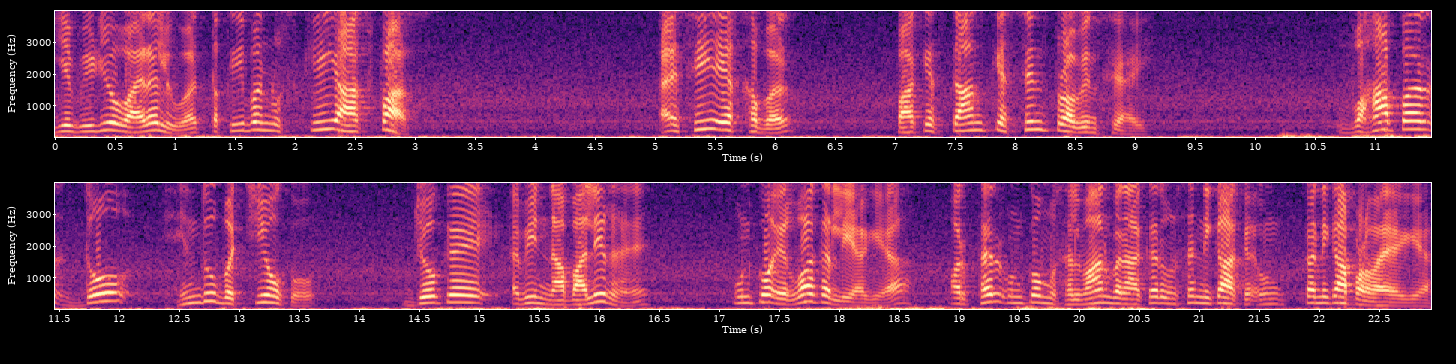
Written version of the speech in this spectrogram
ये वीडियो वायरल हुआ, तकरीबन उसके आसपास ऐसी एक खबर पाकिस्तान के सिंध प्रोविंस से आई। वहाँ पर दो हिंदू बच्चियों को जो कि अभी नाबालिग हैं, उनको अगवा कर लिया गया और फिर उनको मुसलमान बनाकर उनसे निकाह कर, उनका निकाह पढ़वाया गया।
